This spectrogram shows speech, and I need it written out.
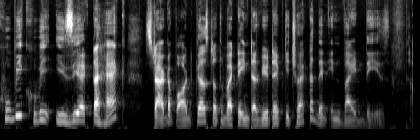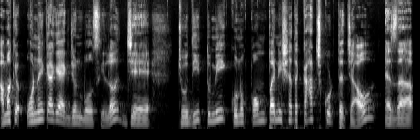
খুবই খুবই ইজি একটা হ্যাক স্টার্ট আ পডকাস্ট অথবা একটা ইন্টারভিউ টাইপ কিছু একটা দেন ইনভাইট দিস আমাকে অনেক আগে একজন বলছিল যে, যদি তুমি কোনো কোম্পানির সাথে কাজ করতে চাও as a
